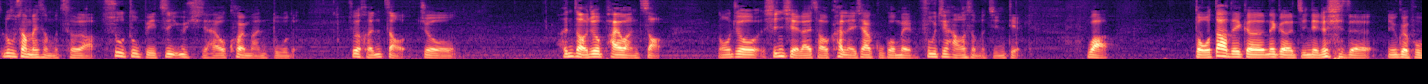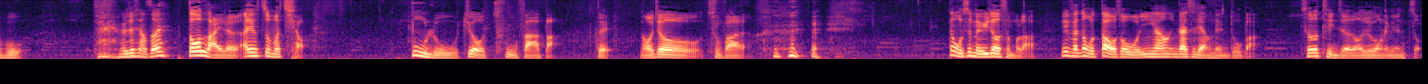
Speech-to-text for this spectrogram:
路上没什么车啊，速度比自己预期还要快蛮多的，就很早就很早就拍完照，然后就心血来潮看了一下 Google Map 附近还有什么景点，哇，斗大的一个那个景点就写着女鬼瀑布，对我就想说，哎，都来了，哎呦这么巧，不如就出发吧，对，然后就出发了。但我是没遇到什么啦，因为反正我到的时候，我应该应该是两点多吧，车停着，然后就往里面走。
